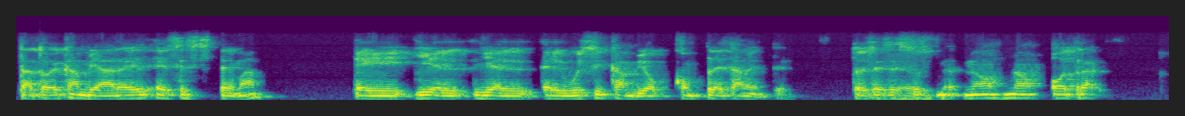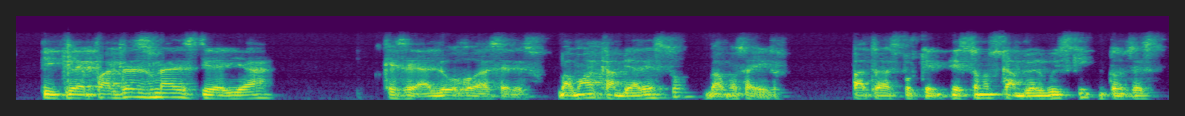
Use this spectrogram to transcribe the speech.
Trató de cambiar el, ese sistema eh, y, el, y el, el whisky cambió completamente. Entonces, eso es, no, no, otra. Y Glenn es una destilería que se da el lujo de hacer eso. Vamos a cambiar esto, vamos a ir para atrás porque esto nos cambió el whisky. Entonces,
